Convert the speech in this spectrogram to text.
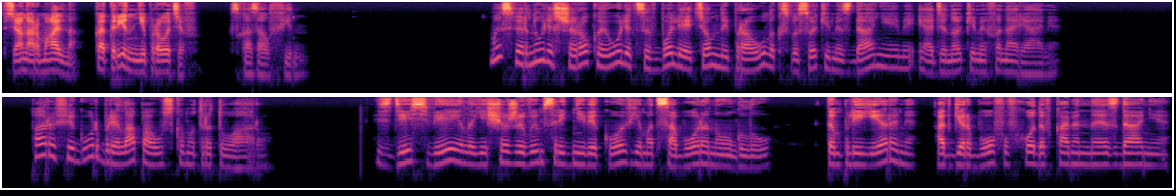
«Все нормально, Катрин не против», сказал Финн. Мы свернули с широкой улицы в более темный проулок с высокими зданиями и одинокими фонарями. Пара фигур брела по узкому тротуару. Здесь веяло еще живым средневековьем от собора на углу, тамплиерами от гербов у входа в каменное здание,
